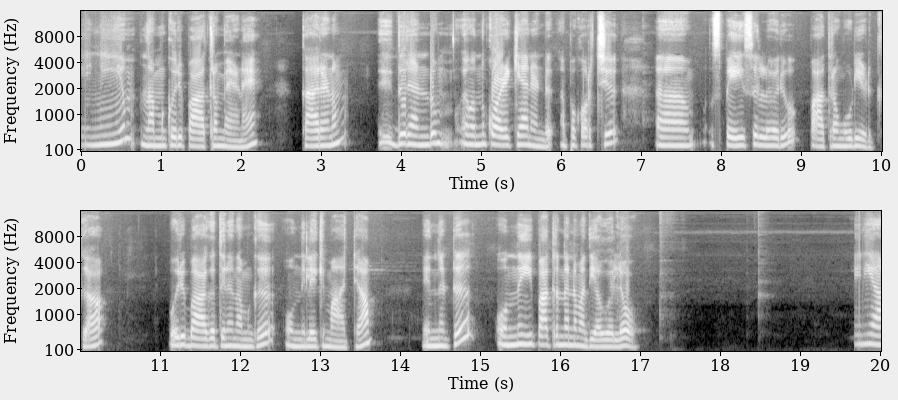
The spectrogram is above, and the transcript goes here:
ഇനിയും നമുക്കൊരു പാത്രം വേണേ. കാരണം ഇത് രണ്ടും ഒന്ന് കുഴയ്ക്കാനുണ്ട്. അപ്പോൾ കുറച്ച് സ്പേസ് ഉള്ള ഒരു പാത്രം കൂടി എടുക്കുക. ഒരു ഭാഗത്തിന് നമുക്ക് ഒന്നിലേക്ക് മാറ്റാം. എന്നിട്ട് ഒന്ന് ഈ പാത്രം തന്നെ മതിയാവുമല്ലോ? ഇനി ആ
